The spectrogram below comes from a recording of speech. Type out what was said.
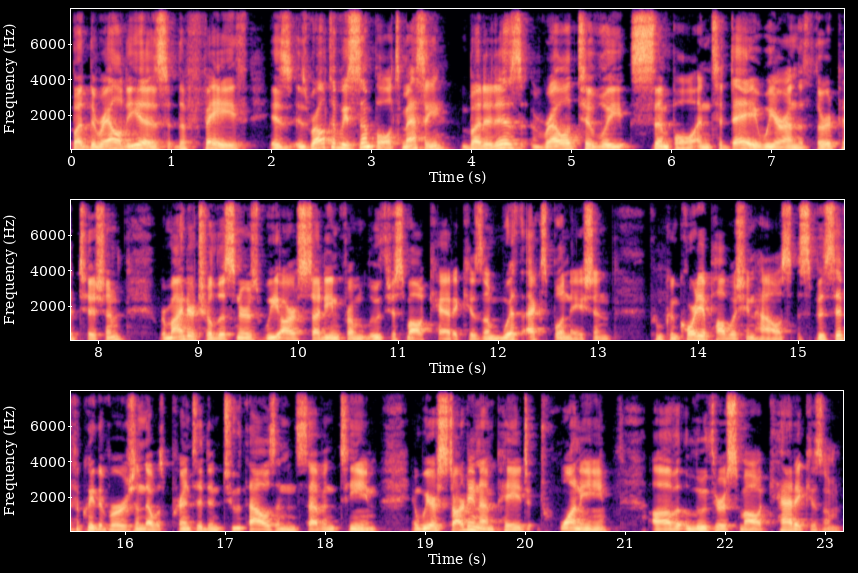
But the reality is, the faith is is relatively simple. It's messy, but it is relatively simple. And today we are on the third petition. Reminder to listeners: we are studying from Luther's Small Catechism with explanation from Concordia Publishing House, specifically the version that was printed in 2017. And we are starting on page 20 of Luther's Small Catechism.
